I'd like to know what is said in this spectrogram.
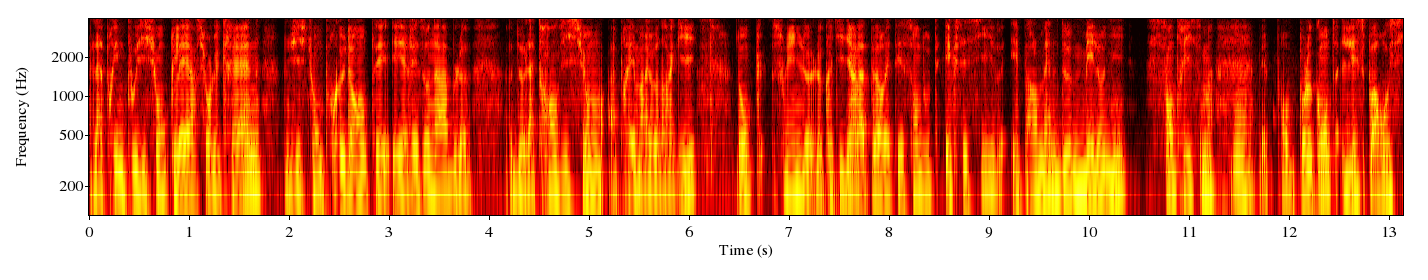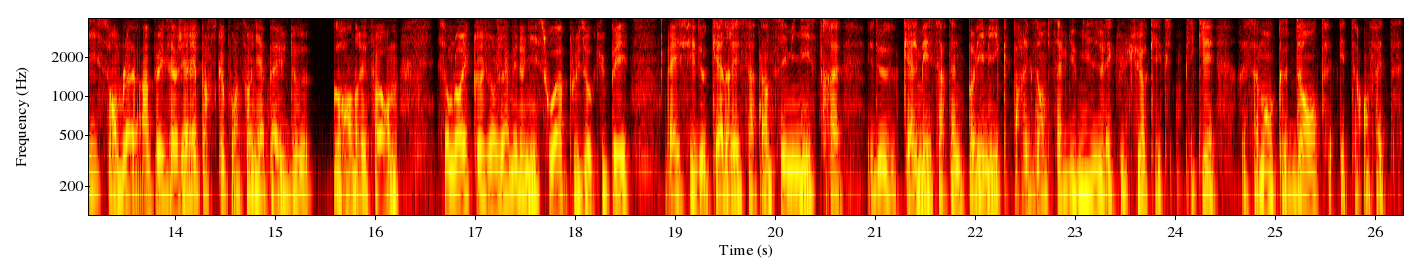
Elle a pris une position claire sur l'Ukraine, une gestion prudente et, et raisonnable de la transition après Mario Donc, souligne le, quotidien, la peur était sans doute excessive et parle même de Mélanie centrisme. Mmh. Mais pour, pour, le compte, l'espoir aussi semble un peu exagéré parce que pour l'instant, il n'y a pas eu de grande réforme. Il semblerait que Giorgia Meloni soit plus occupée à essayer de cadrer certains de ses ministres et de calmer certaines polémiques, par exemple celle du ministre de la Culture qui expliquait récemment que Dante est en fait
